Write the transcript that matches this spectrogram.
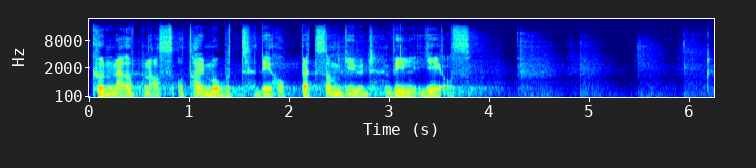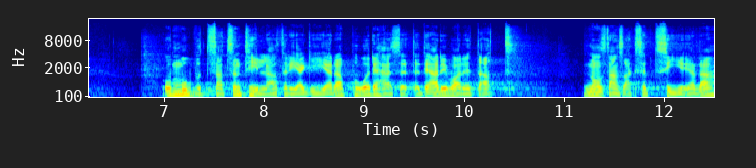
kunna öppna oss och ta emot det hoppet som Gud vill ge oss. Och motsatsen till att reagera på det här sättet, det hade varit att någonstans acceptera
